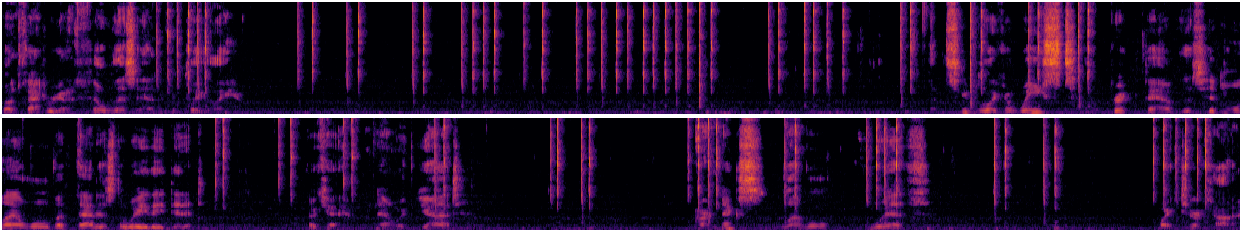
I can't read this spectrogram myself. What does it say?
So in fact, we're going to fill this in completely. That seems like a waste of brick to have this hidden level, but that is the way they did it. Okay, now we've got our next level with white terracotta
